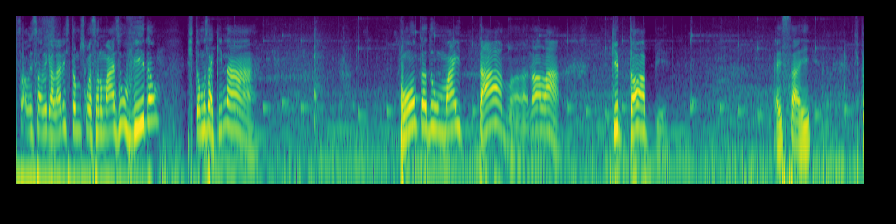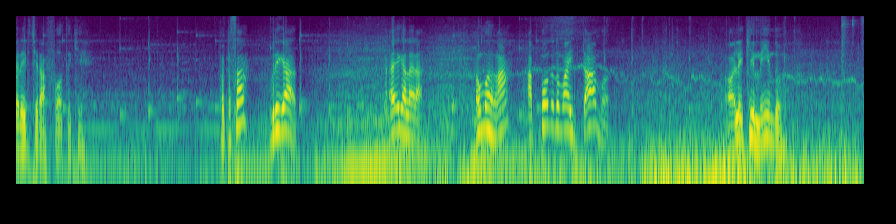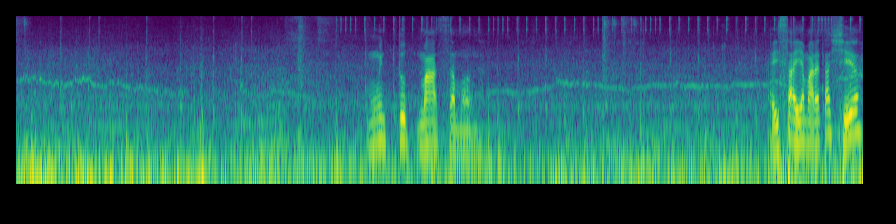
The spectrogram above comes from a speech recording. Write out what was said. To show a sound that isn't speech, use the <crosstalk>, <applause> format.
Salve, salve galera, estamos começando mais um vídeo. Estamos aqui na Ponta do Maitá, mano. Olha lá. Que top. É isso aí. Espera ele tirar a foto aqui. Pode passar? Obrigado. Aí galera. Vamos lá A Ponta do Maitá, mano Olha que lindo Muito massa, mano. É isso aí, a maré tá cheia.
